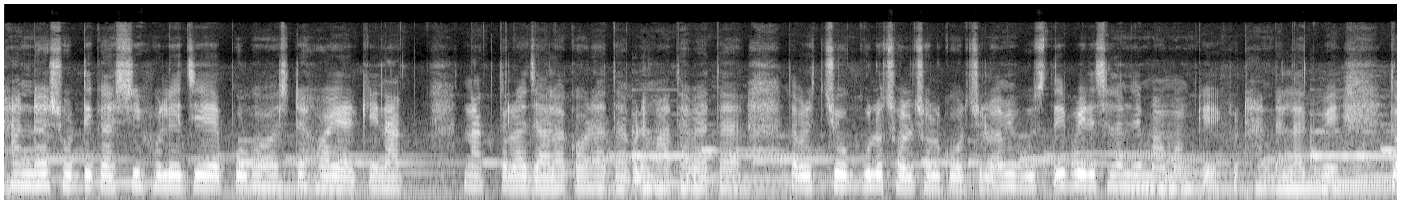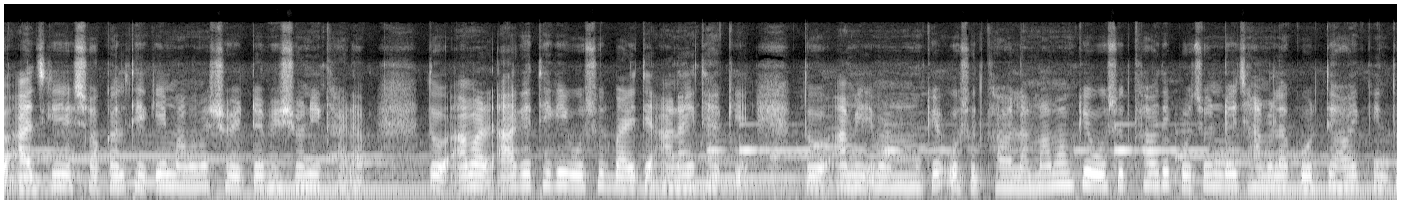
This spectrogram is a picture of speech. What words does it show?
ঠান্ডা, সর্দি, কাশি হলে যে পূর্বাভাসটা হয় আর কি, নাক, নাকতলা জ্বালা করা, তারপরে মাথা ব্যথা, তারপরে চোখগুলো ছলছল করছিল। আমি বুঝতেই পেরেছিলাম যে মামামকে একটু ঠান্ডা লাগবে। তো আজকে সকাল থেকেই মামামের শরীরটা ভীষণই খারাপ। তো আমার আগে থেকেই ওষুধ বাড়িতে আনাই থাকে। তো আমি মামামকে ওষুধ খাওয়ালাম। মামামকে ওষুধ খাওয়াতে প্রচণ্ডই ঝামেলা করতে হয়, কিন্তু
